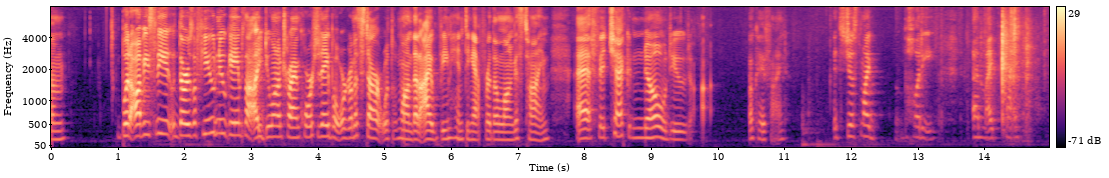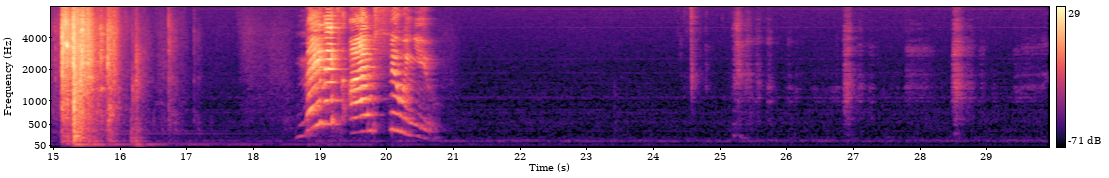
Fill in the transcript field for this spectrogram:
Um, but obviously, there's a few new games that I do want to try and core today, but we're going to start with one that I've been hinting at for the longest time. Uh, fit check, no, dude. Uh, okay, fine. It's just my hoodie and my pants.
